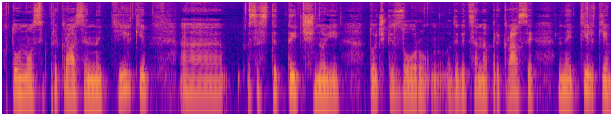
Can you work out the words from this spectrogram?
хто носить прикраси не тільки е, з естетичної точки зору, дивиться на прикраси не тільки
